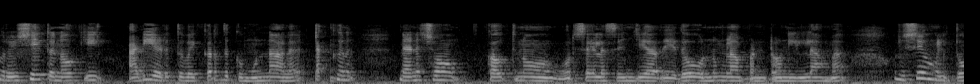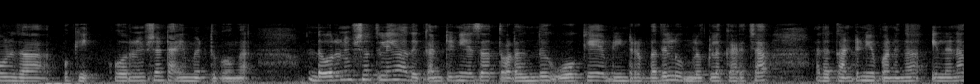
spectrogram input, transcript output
ஒரு விஷயத்தை நோக்கி அடி எடுத்து வைக்கிறதுக்கு முன்னால டக்குன்னு நினைச்சோம் கவுத்தணும் ஒரு செயலை செஞ்சு அதை ஏதோ ஒண்ணும்லாம் பண்ணிட்டோன்னு இல்லாம ஒரு விஷயம் உங்களுக்கு தோணுதா? ஓகே ஒரு நிமிஷம் டைம் எடுத்துக்கோங்க. அந்த ஒரு நிமிஷத்துலேயும் அது கண்டினியூஸாக தொடர்ந்து ஓகே அப்படின்ற பதில் உங்களுக்குள்ளே கிடைச்சா அதை கண்டினியூ பண்ணுங்கள் இல்லைன்னா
